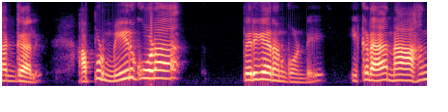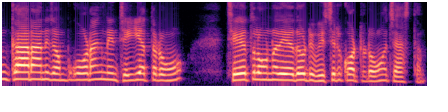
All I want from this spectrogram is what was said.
తగ్గాలి. అప్పుడు మీరు కూడా పెరిగారు అనుకోండి ఇక్కడ నా అహంకారాన్ని చంపుకోవడానికి నేను చెయ్యెత్తడము చేతిలో ఉన్నది ఏదో ఒకటి విసిరి కొట్టడమో చేస్తాను.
